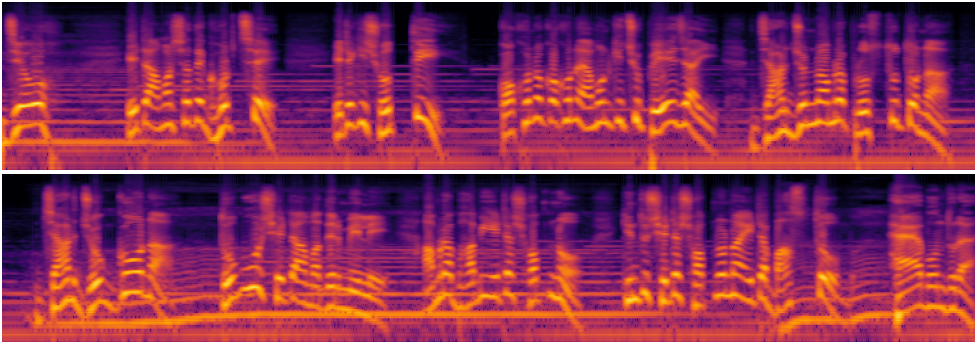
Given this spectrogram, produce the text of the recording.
যে, ওহ, এটা আমার সাথে ঘটছে। এটা কি সত্যি? কখনো কখনো এমন কিছু পেয়ে যাই যার জন্য আমরা প্রস্তুত না, যার যোগ্যও না। তবুও সেটা আমাদের মেলে। আমরা ভাবি এটা স্বপ্ন, কিন্তু সেটা স্বপ্ন না এটা বাস্তব। হ্যাঁ বন্ধুরা,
